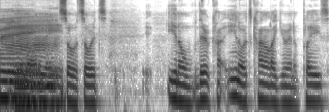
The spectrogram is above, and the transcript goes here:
You know what I mean? Mm. So so it's you know they're you know it's kind of like you're in a place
